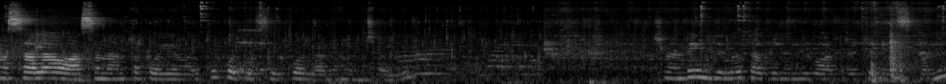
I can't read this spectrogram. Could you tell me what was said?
మసాలా వాసన అంతా పోయే వరకు కొద్దిసేపు అలానే ఉంచాలి. చూడండి ఇందులో తగినన్ని వాటర్ అయితే వేసుకొని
